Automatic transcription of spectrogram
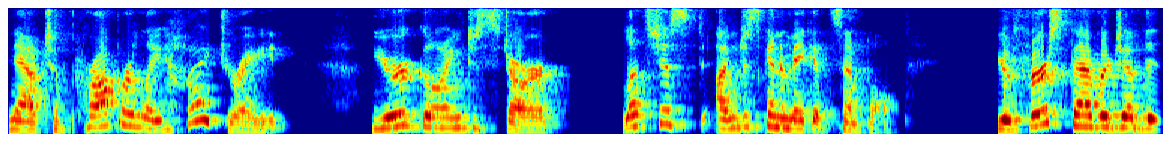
Now, to properly hydrate, you're going to start. Let's just, I'm just going to make it simple. Your first beverage of the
